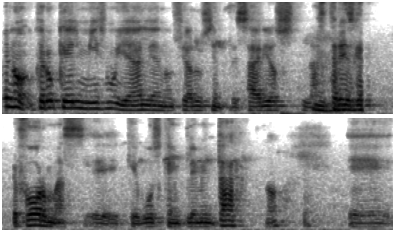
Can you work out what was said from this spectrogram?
Bueno, creo que él mismo ya le anunció a los empresarios las tres reformas eh, que busca implementar, ¿no? Eh,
